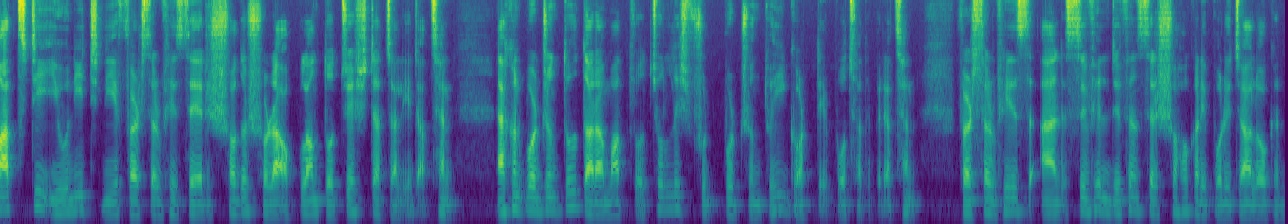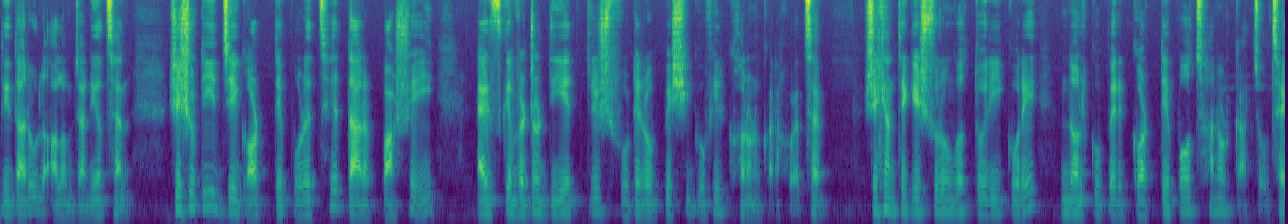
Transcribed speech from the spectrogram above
পাঁচটি ইউনিট নিয়ে ফায়ার সার্ভিসের সদস্যরা অক্লান্ত চেষ্টা চালিয়ে যাচ্ছেন। এখন পর্যন্ত তারা মাত্র চল্লিশ ফুট পর্যন্তই গর্তে পৌঁছাতে পেরেছেন। ফায়ার সার্ভিস অ্যান্ড সিভিল ডিফেন্সের সহকারী পরিচালক দিদারুল আলম জানিয়েছেন, শিশুটি যে গর্তে পড়েছে তার পাশেই এক্সকেভেটর দিয়ে ত্রিশ ফুটেরও বেশি গভীর খনন করা হয়েছে। সেখান থেকে সুড়ঙ্গ তৈরি করে নলকূপের গর্তে পৌঁছানোর কাজ চলছে।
